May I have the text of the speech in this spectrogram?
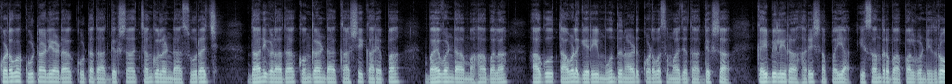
ಕೊಡವ ಕೂಟಾಳಿಯಾಡ ಕೂಟದ ಅಧ್ಯಕ್ಷ ಚಂಗುಲಂಡ ಸೂರಜ್, ದಾನಿಗಳಾದ ಕೊಂಗಾಂಡ ಕಾಶಿ ಕಾರ್ಯಪ್ಪ ಬಯವಂಡ ಮಹಾಬಲ ಹಾಗೂ ತಾವಳಗೇರಿ ಮೂಂದನಾಡ್ ಕೊಡವ ಸಮಾಜದ ಅಧ್ಯಕ್ಷ ಕೈಬಿಲಿರ ಹರೀಶ್ ಅಪ್ಪಯ್ಯ ಈ ಸಂದರ್ಭ ಪಾಲ್ಗೊಂಡಿದ್ದರು.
